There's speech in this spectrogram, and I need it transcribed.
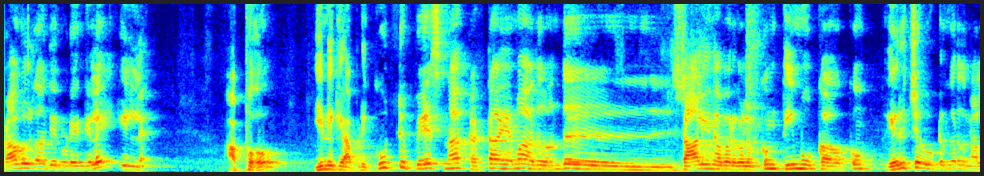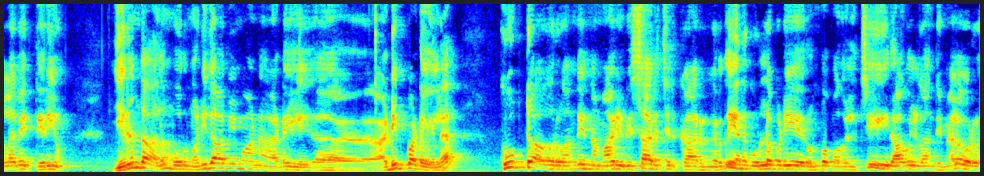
ராகுல் காந்தியினுடைய நிலை இல்லை. அப்போ இன்னைக்கு அப்படி கூப்பிட்டு பேசினா கட்டாயமா அது வந்து ஸ்டாலின் அவர்களுக்கும் திமுகவுக்கும் எரிச்சல் ஊட்டுங்கிறது நல்லாவே தெரியும். இருந்தாலும் ஒரு மனிதாபிமான அடை அடிப்படையில் கூப்பிட்டு அவர் வந்து இந்த மாதிரி விசாரிச்சிருக்காருங்கிறது எனக்கு உள்ளபடியே ரொம்ப மகிழ்ச்சி. ராகுல் காந்தி மேலே ஒரு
